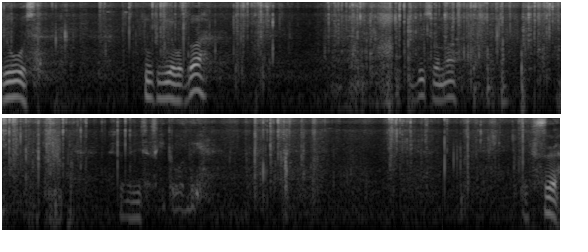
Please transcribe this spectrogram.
І ось тут є вода. Кудись вона І все.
